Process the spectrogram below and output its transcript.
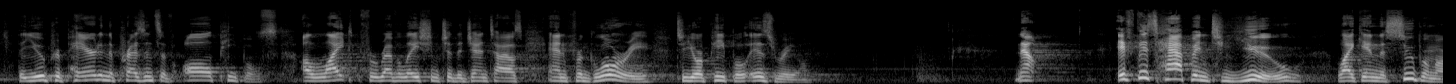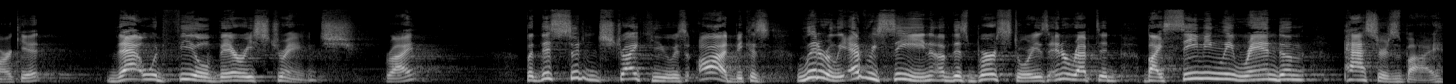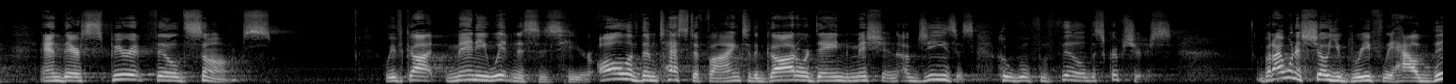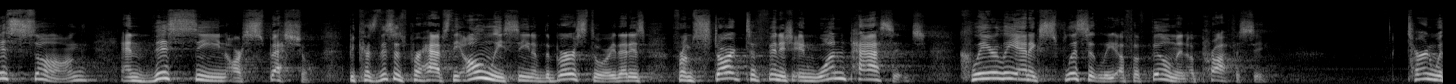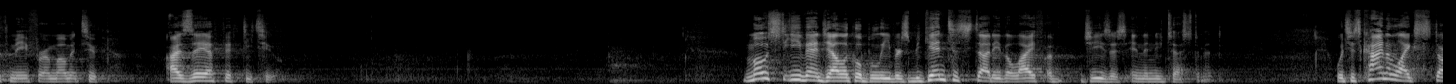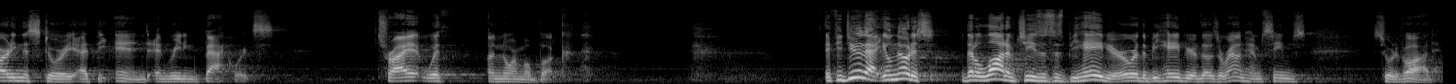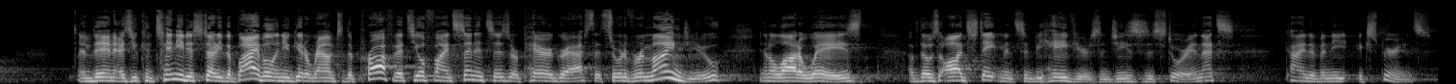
that you have prepared in the presence of all peoples a light for revelation to the Gentiles and for glory to your people Israel. Now, if this happened to you, like in the supermarket, that would feel very strange, right? But this shouldn't strike you as odd because literally every scene of this birth story is interrupted by seemingly random passersby and their spirit filled songs. We've got many witnesses here, all of them testifying to the God ordained mission of Jesus, who will fulfill the scriptures. But I want to show you briefly how this song and this scene are special, because this is perhaps the only scene of the birth story that is from start to finish in one passage, clearly and explicitly a fulfillment of prophecy. Turn with me for a moment to Isaiah 52. Most evangelical believers begin to study the life of Jesus in the New Testament, which is kind of like starting the story at the end and reading backwards. Try it with a normal book. If you do that, you'll notice that a lot of Jesus' behavior or the behavior of those around him seems sort of odd. And then, as you continue to study the Bible and you get around to the prophets, you'll find sentences or paragraphs that sort of remind you, in a lot of ways, of those odd statements and behaviors in Jesus' story. And that's kind of a neat experience.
